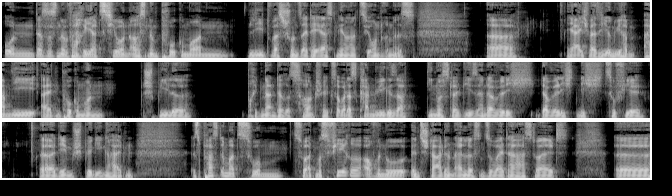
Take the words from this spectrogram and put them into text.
Und das ist eine Variation aus einem Pokémon-Lied, was schon seit der ersten Generation drin ist. Äh, ja, ich weiß nicht, irgendwie haben, haben die alten Pokémon-Spiele prägnantere Soundtracks. Aber das kann, wie gesagt, die Nostalgie sein. Da will ich, da will ich nicht zu viel äh, dem Spiel gegenhalten. Es passt immer zum, zur Atmosphäre, auch wenn du ins Stadion einlässt und so weiter, hast du halt äh,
